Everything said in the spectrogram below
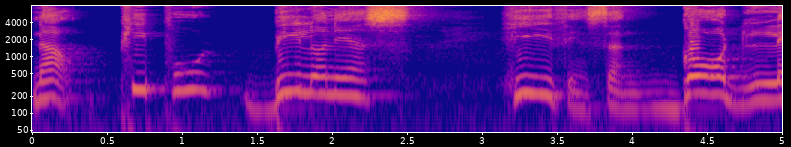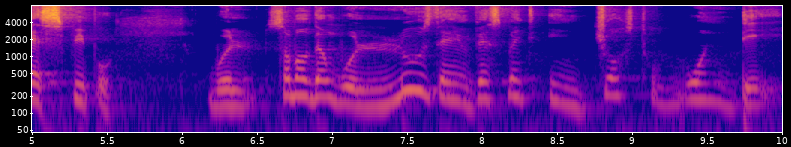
Now, people, billionaires, heathens, and godless people will some of them will lose their investment in just one day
